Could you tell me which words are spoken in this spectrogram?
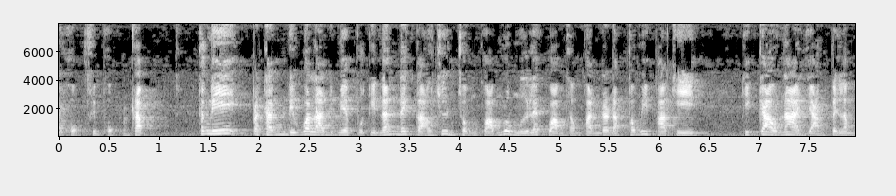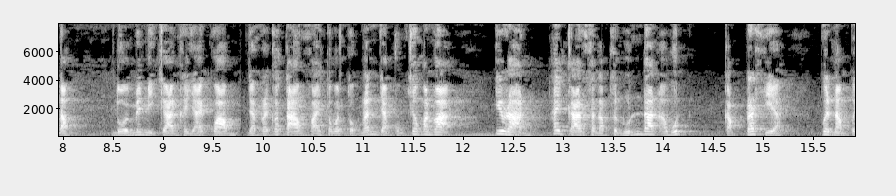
2566 นะครับทั้งนี้ประธานาธิบดีวลาดิเมียร์ปูตินนั้นได้กล่าวชื่นชมความร่วมมือและความสัมพันธ์ระดับทวิภาคีที่ก้าวหน้าอย่างเป็นลำดับ โดยไม่มีการขยายความอย่างไรก็ตามฝ่ายตะวันตกนั้นยังคงเชื่อมั่นว่า อิหร่านให้การสนับสนุนด้านอาวุธกับรัสเซีย เพื่อนำไป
